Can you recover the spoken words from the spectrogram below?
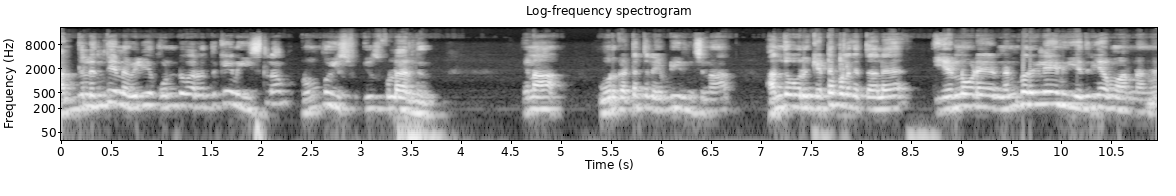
அதுலேருந்து என்னை வெளியே கொண்டு வர்றதுக்கு எனக்கு இஸ்லாம் ரொம்ப யூஸ் யூஸ்ஃபுல்லாக இருந்தது. ஏன்னா ஒரு கட்டத்தில் எப்படி இருந்துச்சுன்னா அந்த ஒரு கெட்ட பழக்கத்தால் என்னோட நண்பர்களே எனக்கு எதிரியாக மாறினாங்க.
